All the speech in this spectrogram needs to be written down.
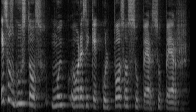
esos gustos muy, ahora sí que culposos, súper, súper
